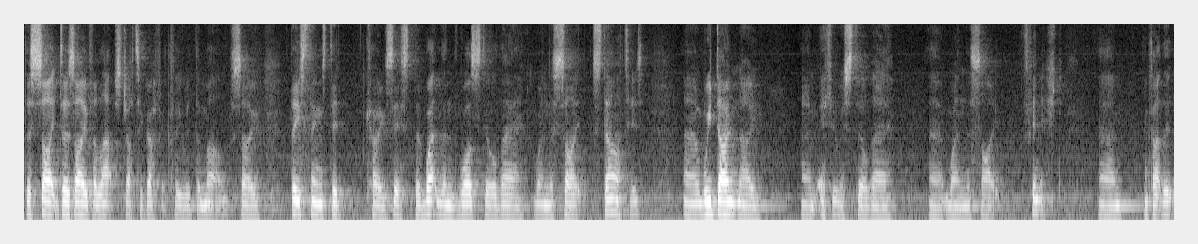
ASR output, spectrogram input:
the site does overlap stratigraphically with the marl. So these things did coexist. The wetland was still there when the site started. Uh, we don't know um, if it was still there uh, when the site finished. Um, in fact, it,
